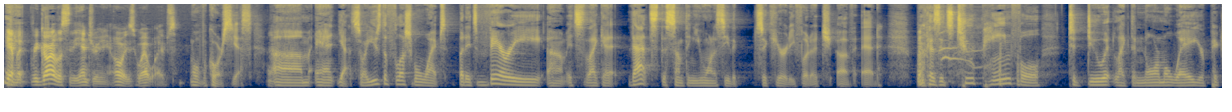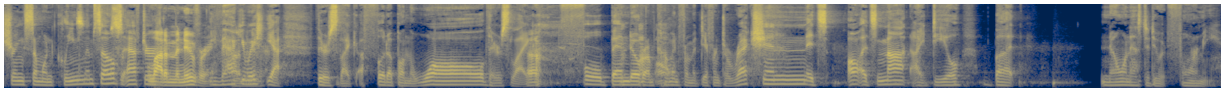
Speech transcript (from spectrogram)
Yeah, And- but regardless of the injury, always wet wipes. Well, of course, yes. Um, and yeah, so I use the flushable wipes, but it's very, um, it's like a, that's the something you want to see the security footage of Ed because it's too painful to do it like the normal way you're picturing someone cleaning themselves after A lot of maneuvering. Lot of evacuation. Yeah. There's like a foot up on the wall. There's like a full bend over. I'm coming from a different direction. It's all, it's not ideal, but no one has to do it for me.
